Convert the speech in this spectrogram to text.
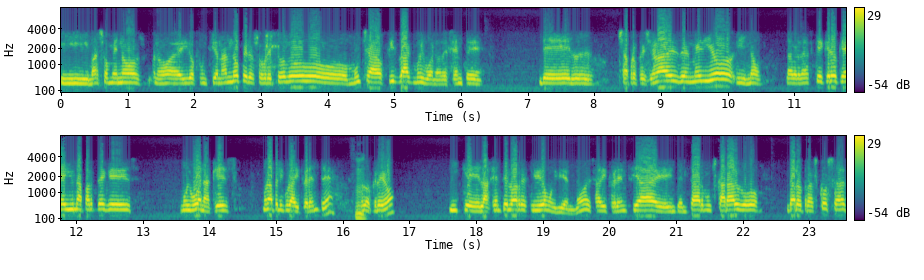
y más o menos, bueno, ha ido funcionando, pero sobre todo mucha feedback muy bueno de gente del, o sea, profesionales del medio y no. La verdad es que creo que hay una parte que es muy buena, que es una película diferente, Mm. yo lo creo, y que la gente lo ha recibido muy bien, ¿no? Esa diferencia, eh, intentar buscar algo, dar otras cosas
